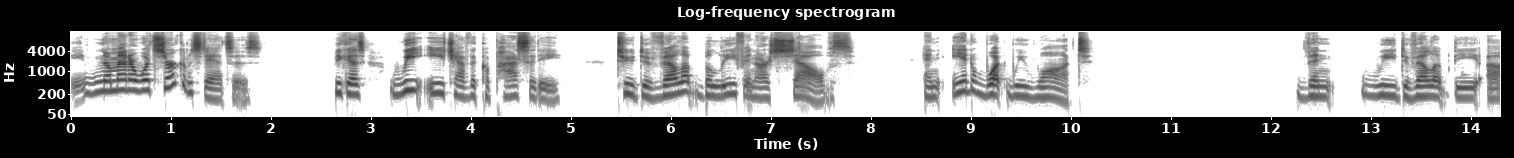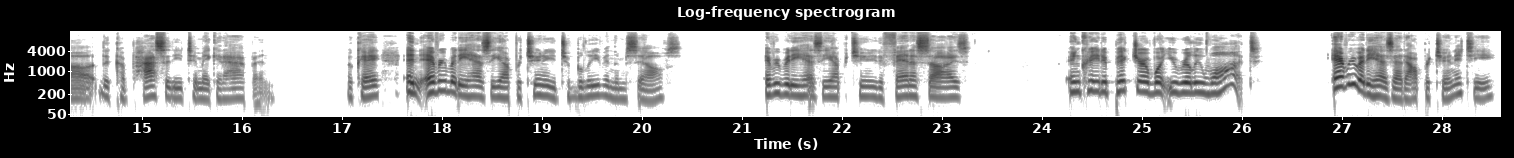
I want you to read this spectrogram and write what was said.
no matter what circumstances because we each have the capacity to develop belief in ourselves and in what we want then we develop the uh, the capacity to make it happen okay and everybody has the opportunity to believe in themselves everybody has the opportunity to fantasize and create a picture of what you really want everybody has that opportunity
